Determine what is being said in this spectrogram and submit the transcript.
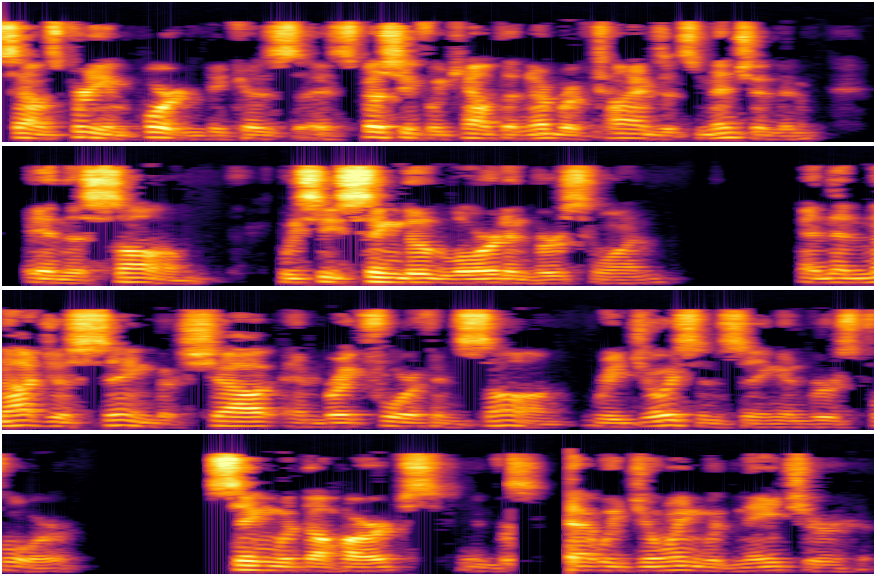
sounds pretty important because, especially if we count the number of times it's mentioned in, in this psalm, we see sing to the Lord in verse 1, and then not just sing, but shout and break forth in song, rejoice and sing in verse 4, sing with the harps, in verse, that we join with nature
